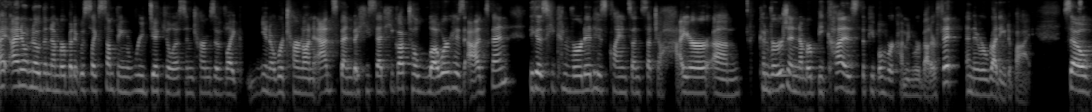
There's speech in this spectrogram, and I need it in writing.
I, I don't know the number, but it was like something ridiculous in terms of like, you know, return on ad spend. But he said he got to lower his ad spend because he converted his clients on such a higher um, conversion number because the people who were coming were better fit and they were ready to buy. So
